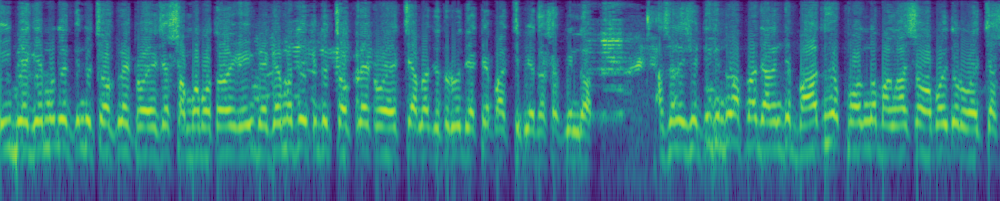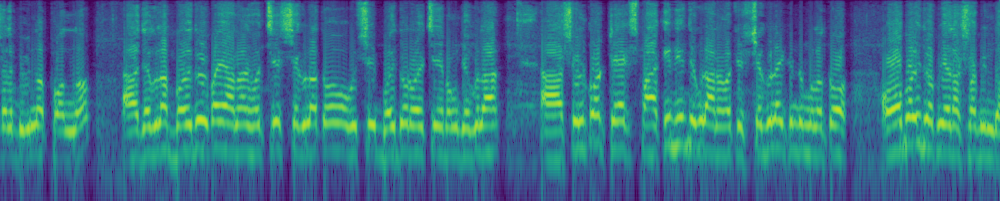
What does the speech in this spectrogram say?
এই ব্যাগের মধ্যে কিন্তু চকলেট রয়েছে, সম্ভবত এই ব্যাগের মধ্যে কিন্তু চকলেট রয়েছে, আমরা যতটুকু দেখতে পাচ্ছি প্রিয় দর্শক দর্শকবৃন্দ। আসলে সেটি কিন্তু আপনারা জানেন যে ভারতীয় পণ্য বাংলাদেশে অবৈধ রয়েছে, আসলে বিভিন্ন পণ্য যেগুলো বৈধ উপায়ে আনা হচ্ছে, সেগুলো তো অবশ্যই বৈধ রয়েছে এবং যেগুলো শুল্ক ট্যাক্স ফাঁকি দিয়ে যেগুলো আনা হচ্ছে সেগুলো কিন্তু মূলত অবৈধ প্রিয় দর্শকবৃন্দ।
